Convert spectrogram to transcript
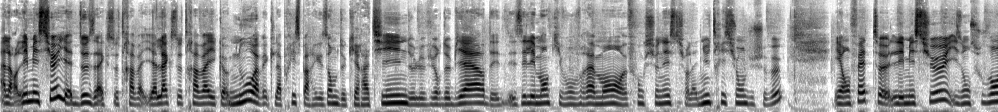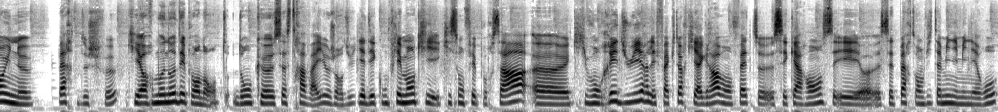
Alors, les messieurs, il y a deux axes de travail. Il y a l'axe de travail comme nous, avec la prise par exemple de kératine, de levure de bière, des, éléments qui vont vraiment fonctionner sur la nutrition du cheveu. Et en fait, les messieurs, ils ont souvent une perte de cheveux qui est hormonodépendante. Donc euh, ça se travaille aujourd'hui. Il y a des compléments qui, sont faits pour ça, euh, qui vont réduire les facteurs qui aggravent en fait ces carences et cette perte en vitamines et minéraux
